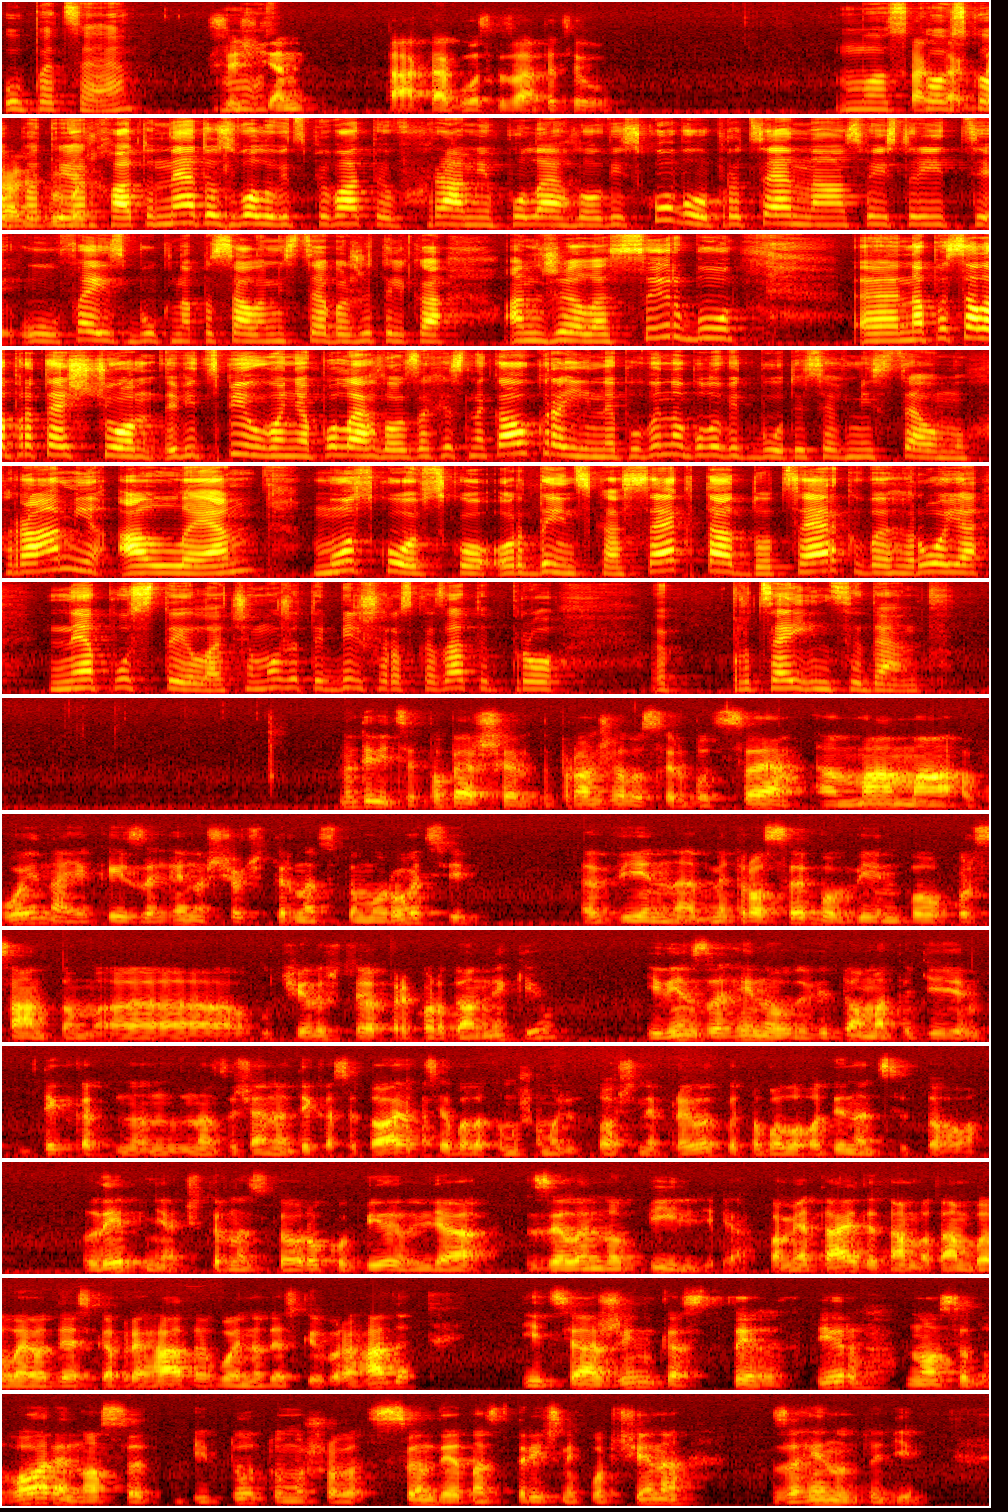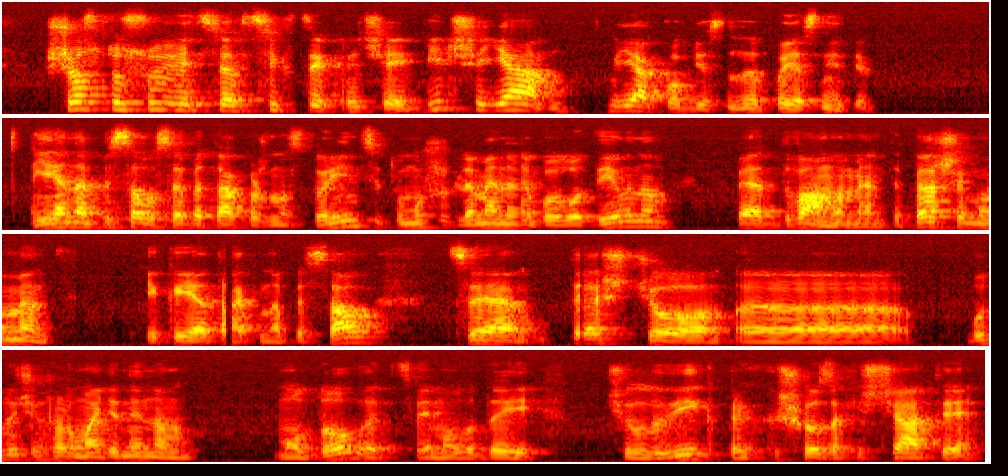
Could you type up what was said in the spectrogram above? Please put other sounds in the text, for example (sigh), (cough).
УПЦ. Священ... Так, так, було сказати ПЦУ. Московського Так, так, патріархату не дозволив відспівати в храмі полеглого військового. Про це на своїй сторінці у Фейсбук написала місцева жителька Анжела Сирбу. Е, Написала про те, що відспівування полеглого захисника України повинно було відбутися в місцевому храмі, але московсько-ординська секта до церкви героя не пустила. Чи можете більше розказати про, е, про цей інцидент? Ну, дивіться, по-перше, про Анжелу Сирбу. Це мама воїна, який загинув ще в 2014 році. Він Дмитро Сирбов, він був курсантом е, училища прикордонників, і він загинув. Відома тоді дика надзвичайно дика ситуація була, тому що ми ще не привикли. То було 11 липня 2014 року біля Зеленопілля. Пам'ятаєте, там там була Одеська бригада, воїн Одеської бригади. І ця жінка з тих пір носить горе, носить біду, тому що син 19-річний хлопчина загинув тоді. Що стосується всіх цих речей, більше я як пояснити, я написав себе також на сторінці, тому що для мене було дивним два моменти. Перший момент, який я так написав, це те, що, е, будучи громадянином Молдови, цей молодий чоловік прийшов захищати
